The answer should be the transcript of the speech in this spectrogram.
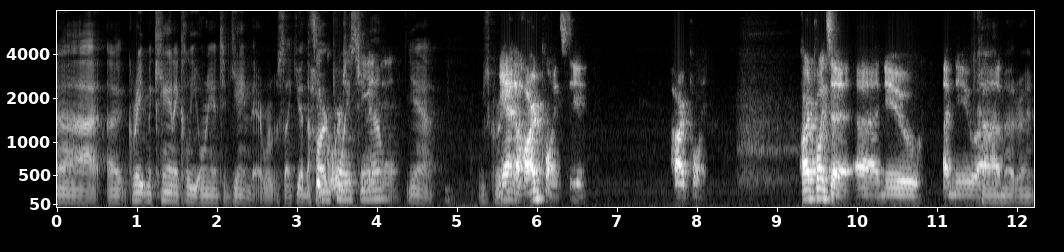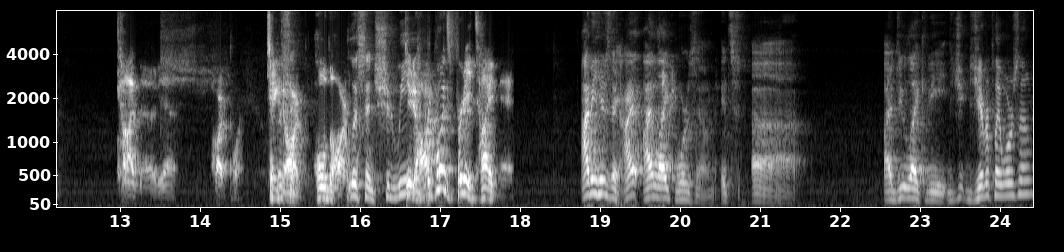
uh, a great mechanically oriented game there where it was like you had the It's hard points, you know? man. Yeah. It was great. Yeah, the hard points, dude. Hard point. Hard point's a, a new a new COD uh, mode, right? COD mode. Yeah, hard point. Take Listen- the hard. Hold the hard. Listen, should we Dude, hard point's pretty tight, man. I mean, here's the thing. I, I like Warzone. It's uh, I do like the. Did you, did you ever play Warzone?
